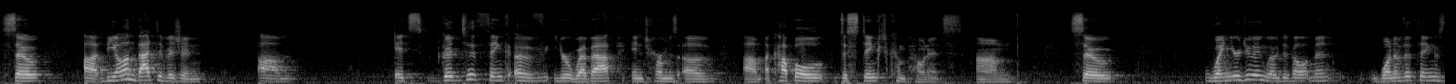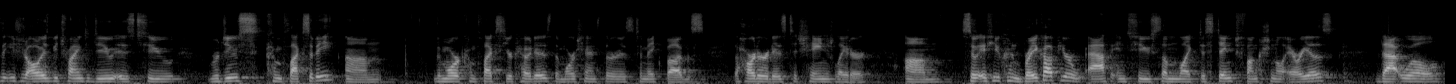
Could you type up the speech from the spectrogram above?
so uh, beyond that division, um, it's good to think of your web app in terms of um, a couple distinct components. Um, so when you're doing web development, one of the things that you should always be trying to do is to reduce complexity. Um, the more complex your code is, the more chance there is to make bugs, the harder it is to change later. Um, so if you can break up your app into some like distinct functional areas, that will,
